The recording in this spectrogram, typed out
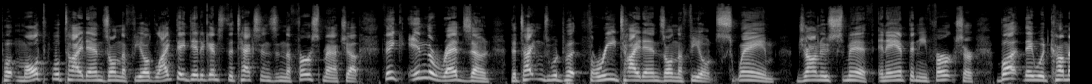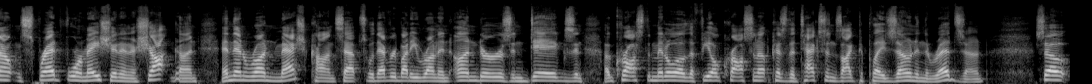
put multiple tight ends on the field like they did against the Texans in the first matchup. Think in the red zone, the Titans would put three tight ends on the field Swaim, Jonnu Smith, and Anthony Firkser, but they would come out in spread formation in a shotgun and then run mesh concepts with everybody running unders and digs and across the middle of the field crossing up because the Texans like to play zone in the red zone. So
